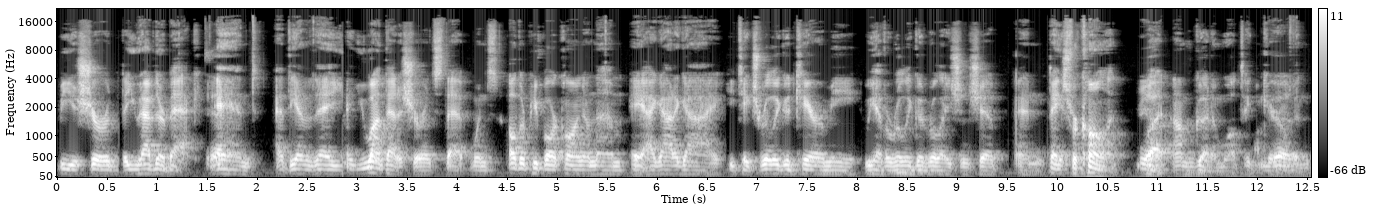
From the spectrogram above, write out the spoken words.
be assured that you have their back. Yeah. And at the end of the day, you want that assurance that when other people are calling on them, hey, I got a guy, he takes really good care of me, we have a really good relationship, and thanks for calling. Yeah. But I'm good, I'm well taken I'm care of. And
